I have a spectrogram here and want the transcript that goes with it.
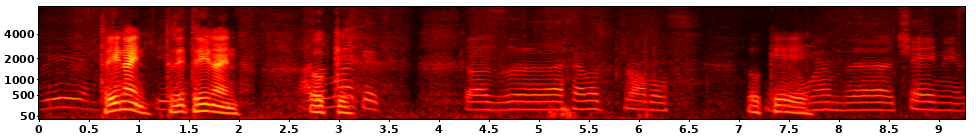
Three and three, nine, here. three, three, nine. I don't okay. like it because uh, I have a trouble Okay, when the chain is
